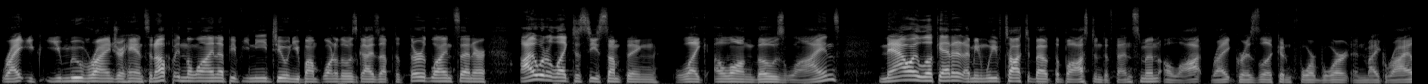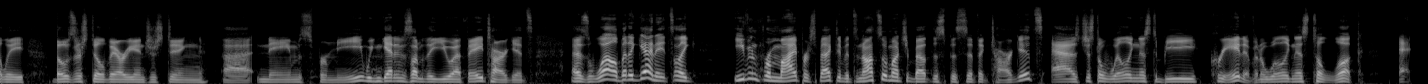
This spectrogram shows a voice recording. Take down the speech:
Right. You you move Ryan Johansen up in the lineup if you need to, and you bump one of those guys up to third line center. I would have liked to see something like along those lines. Now I look at it. I mean, we've talked about the Boston defensemen a lot, right? Grzelcyk and Forbort and Mike Reilly. Those are still very interesting uh, names for me. We can get into some of the UFA targets as well, but again, it's like even from my perspective, it's not so much about the specific targets as just a willingness to be creative and a willingness to look at,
